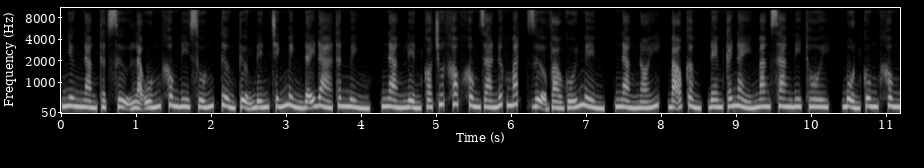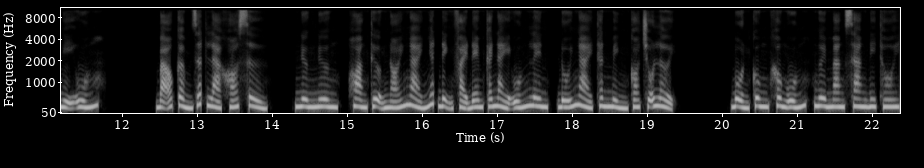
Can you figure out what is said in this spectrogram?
nhưng nàng thật sự là uống không đi xuống tưởng tượng đến chính mình đẫy đà thân mình, nàng liền có chút khóc không ra nước mắt dựa vào gối mềm, nàng nói, bão cầm đem cái này mang sang đi thôi, bổn cung không nghĩ uống. Bão cầm rất là khó xử. Nương nương, hoàng thượng nói ngài nhất định phải đem cái này uống lên, đối ngài thân mình có chỗ lợi bổn cung không uống, ngươi mang sang đi thôi.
